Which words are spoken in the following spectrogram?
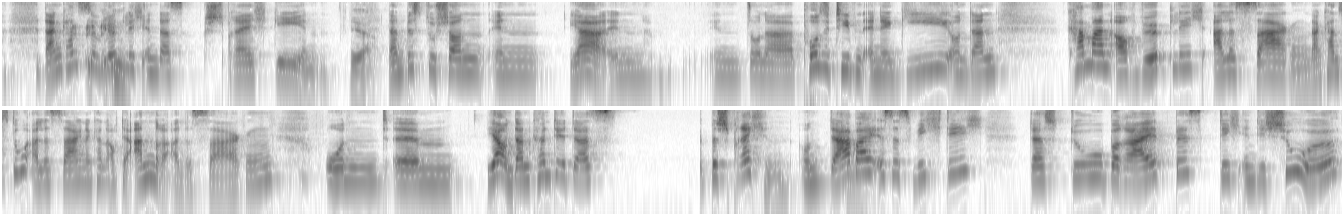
dann kannst du wirklich in das Gespräch gehen. Ja. Dann bist du schon in, ja, in, in so einer positiven Energie und dann kann man auch wirklich alles sagen. Dann kannst du alles sagen, dann kann auch der andere alles sagen. Und ähm, ja, und dann könnt ihr das besprechen. Und dabei genau. ist es wichtig, dass du bereit bist, dich in die Schuhe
